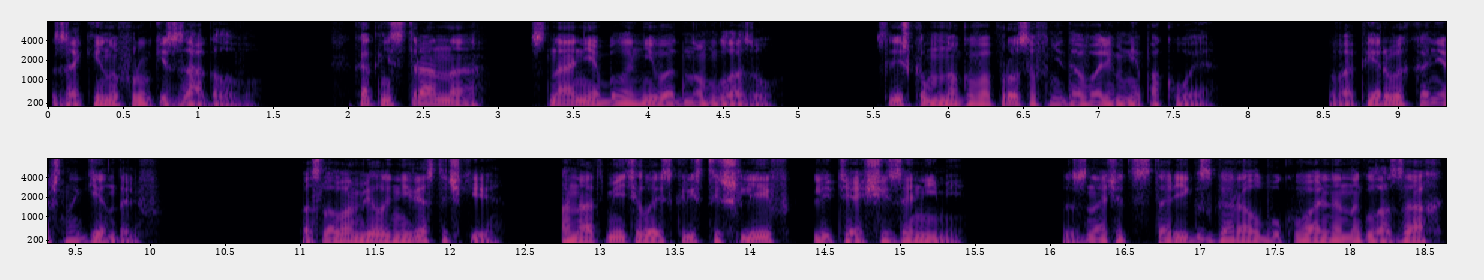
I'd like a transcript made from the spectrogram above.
закинув руки за голову. Как ни странно, сна не было ни в одном глазу. Слишком много вопросов не давали мне покоя. Во-первых, конечно, Гендальф. По словам белой невесточки, она отметила искристый шлейф, летящий за ними. Значит, старик сгорал буквально на глазах,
